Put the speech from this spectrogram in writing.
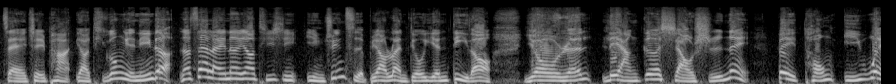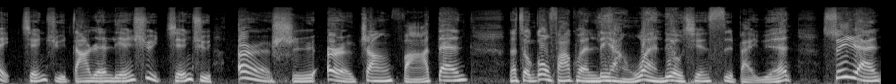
在这一趴要提供给您的。那再来呢，要提醒瘾君子不要乱丢烟蒂了哦。有人两个小时内被同一位检举达人连续检举二十二张罚单，那总共罚款两万六千四百元。虽然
